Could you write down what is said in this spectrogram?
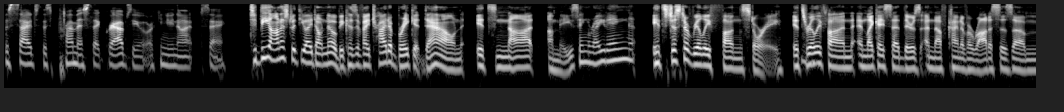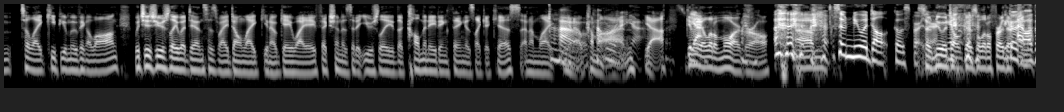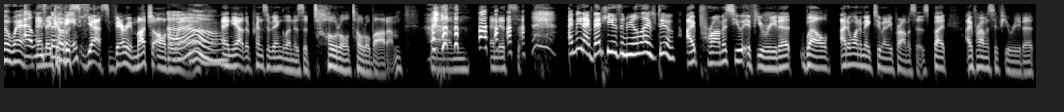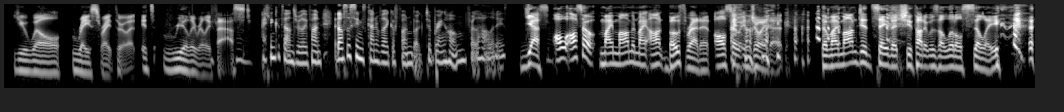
besides this premise that grabs you, or can you not say? to be honest with you, I don't know because if I try to break it down, it's not amazing writing. It's just a really fun story. It's Mhm. really fun. And like I said, there's enough kind of eroticism to like keep you moving along, which is usually what Dan says why I don't like, you know, gay YA fiction is that it usually the culminating thing is like a kiss. And I'm like, you know, Oh, come, come on. on. Yeah. Yeah. That's- Give me a little more, girl. Um, so new adult goes further. so new Yeah. adult goes a little It further. goes and, all the way. At least and it goes, base. yes, very much all the way. Oh. And yeah, the Prince of England is a total, total bottom. Um, and it's, I mean, I bet he is in real life too. I promise you, if you read it, well, I don't want to make too many promises, but I promise if you read it, you will race right through it. It's really, really mm-hmm. fast. I think it sounds really fun. It also seems kind of like a fun book to bring home for the holidays. Yes. Mm. Oh, also, my mom and my aunt both read it, also oh enjoyed Oh my it. Though my mom did say that she thought it was a little silly. but,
